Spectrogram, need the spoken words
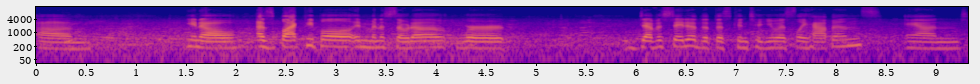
Um, you know, as black people in Minnesota, we're devastated that this continuously happens. And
